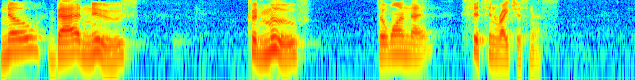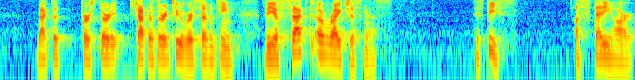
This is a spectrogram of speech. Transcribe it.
No bad news could move the one that sits in righteousness. Back to verse 30, chapter 32, verse 17. The effect of righteousness is peace, a steady heart,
